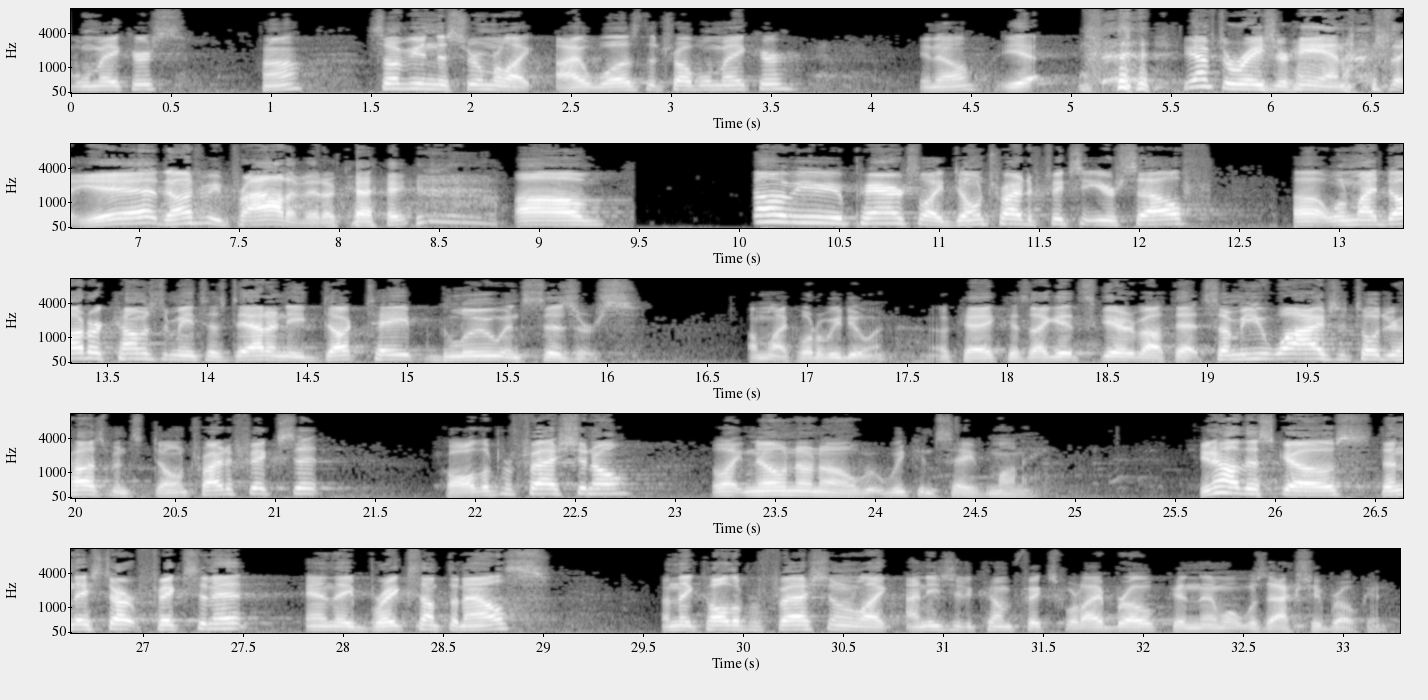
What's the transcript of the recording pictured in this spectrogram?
troublemakers, huh? Some of you in this room are like, I was the troublemaker. You know, yeah. you have to raise your hand. I say, yeah, don't have to be proud of it, okay? Um, some of you, your parents are like, don't try to fix it yourself. Uh, when my daughter comes to me and says, Dad, I need duct tape, glue, and scissors, I'm like, what are we doing? Okay, because I get scared about that. Some of you wives have told your husbands, don't try to fix it, call the professional. They're like, no, no, no, we can save money. You know how this goes. Then they start fixing it and they break something else. And they call the professional, like, I need you to come fix what I broke and then what was actually broken.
